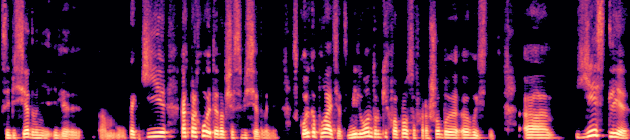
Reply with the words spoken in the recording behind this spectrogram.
собеседование или там, какие, как проходит это вообще собеседование, сколько платят, миллион других вопросов хорошо бы э, выяснить. А, есть ли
